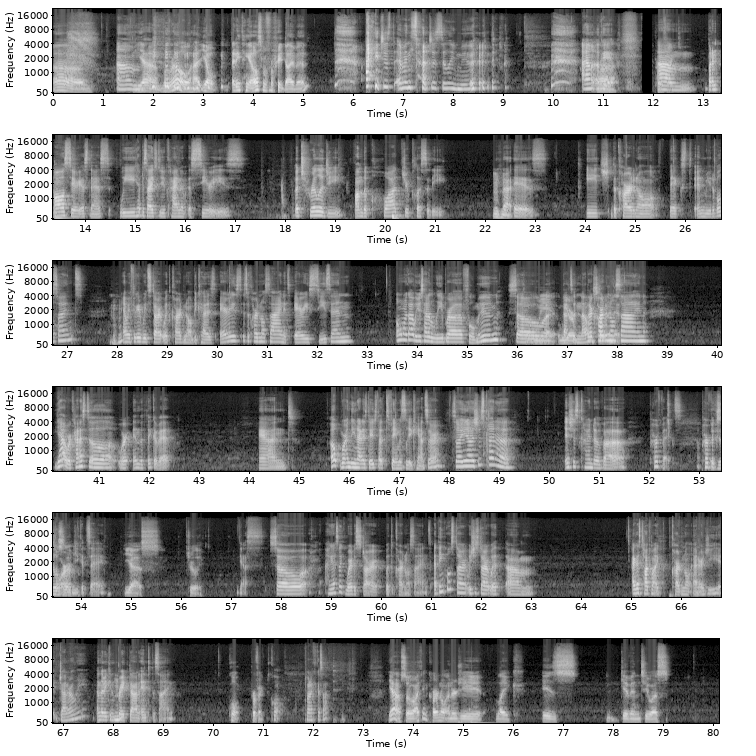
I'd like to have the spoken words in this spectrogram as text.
Um, um yeah, Laurel, how, you know, anything else before we dive in? I just am in such a silly mood. I don't okay. Uh, um but in all seriousness, we have decided to do kind of a series, a trilogy on the quadruplicity mm-hmm. that is each the cardinal fixed and mutable signs. Mm-hmm. And we figured we'd start with cardinal because Aries is a cardinal sign. It's Aries season. Oh my god, we just had a Libra full moon. So we, we that's another cardinal sign. Yeah, we're kind of still we're in the thick of it. And oh, we're in the United States that's famously a cancer. So, you know, it's just kind of it's just kind of uh perfect a perfect storm, like, you could say. Yes, truly. Yes. So I guess like where to start with the cardinal signs. I think we'll start. We should start with, um, I guess, talking about like cardinal energy generally, and then we can mm-hmm. break down into the sign. Cool. Perfect. Cool. Do you want to kick us off? Yeah. So I think cardinal energy like is given to us.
